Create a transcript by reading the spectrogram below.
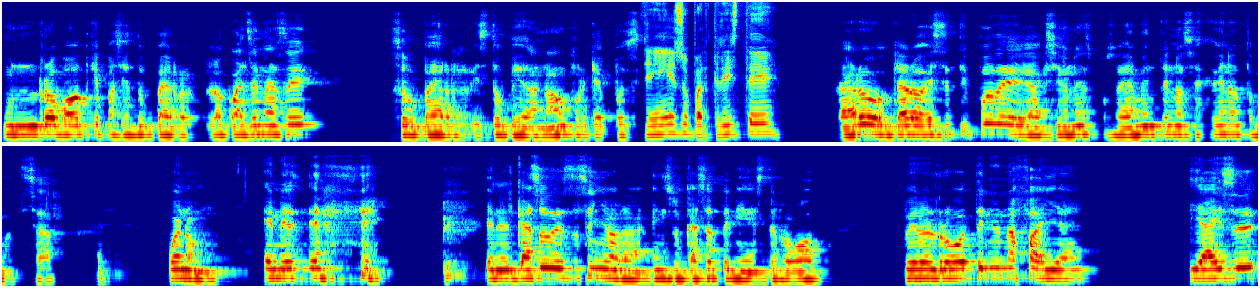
un robot que pasea a tu perro, lo cual se me hace súper estúpido, ¿no? Porque pues... Sí, súper triste. Claro, claro, este tipo de acciones pues obviamente no se deben automatizar. Bueno, en, en, el caso de esta señora, en su casa tenía este robot, pero el robot tenía una falla y ahí se,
